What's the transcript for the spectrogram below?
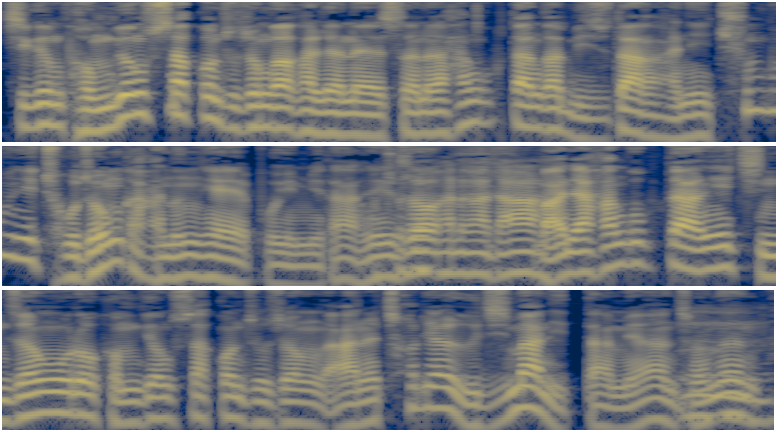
지금 검경 수사권 조정과 관련해서는 한국당과 민주당 안이 충분히 조정 가능해 보입니다. 조정 그래서 가능하다. 만약 한국당이 진정으로 검경 수사권 조정안을 처리할 의지만 있다면 저는 음,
